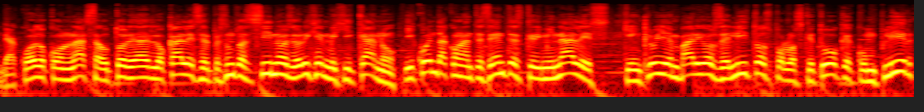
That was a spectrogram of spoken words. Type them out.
De acuerdo con las autoridades locales, el presunto asesino es de origen mexicano y cuenta con antecedentes criminales que incluyen varios delitos por los que tuvo que cumplir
